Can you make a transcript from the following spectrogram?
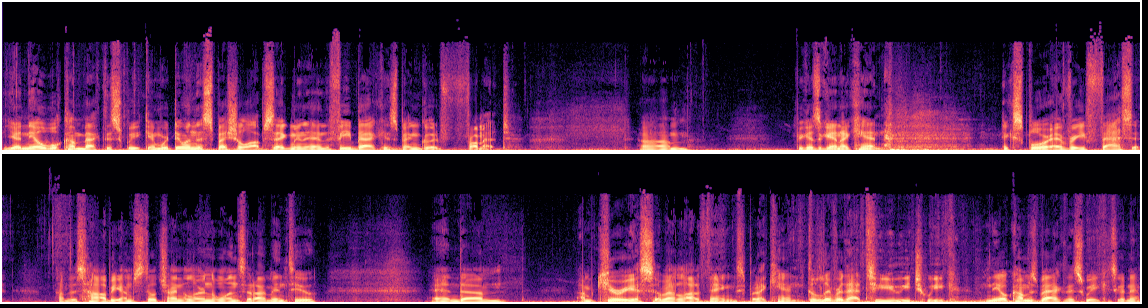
yeah, Neil will come back this week, and we're doing this special op segment, and the feedback has been good from it. Um, because again, I can't explore every facet of this hobby. I'm still trying to learn the ones that I'm into, and um, I'm curious about a lot of things, but I can't deliver that to you each week. Neil comes back this week. He's going to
